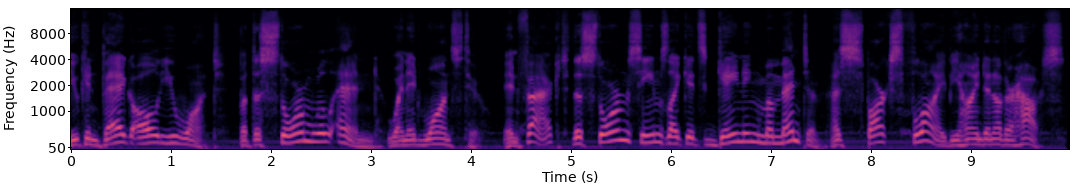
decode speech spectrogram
You can beg all you want, but the storm will end when it wants to. In fact, the storm seems like it's gaining momentum as sparks fly behind another house.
